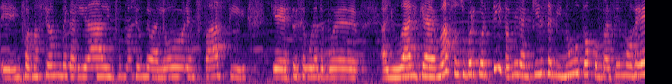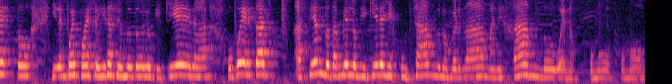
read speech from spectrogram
eh, información de calidad, información de valor, en fácil, que estoy segura te puede ayudar y que además son súper cortitos. Mira, en 15 minutos compartimos esto y después puedes seguir haciendo todo lo que quieras o puedes estar haciendo también lo que quieras y escuchándonos, ¿verdad? Manejando, bueno, como, como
